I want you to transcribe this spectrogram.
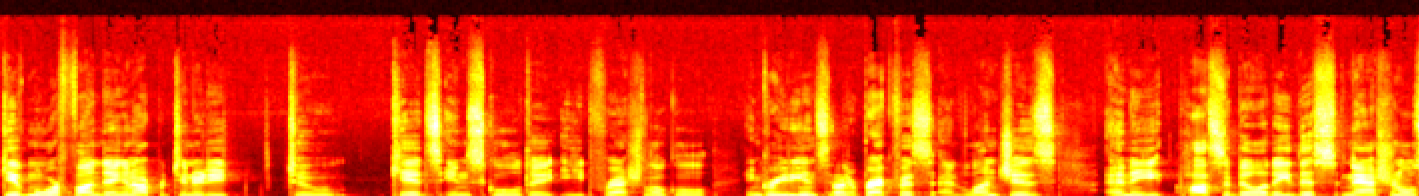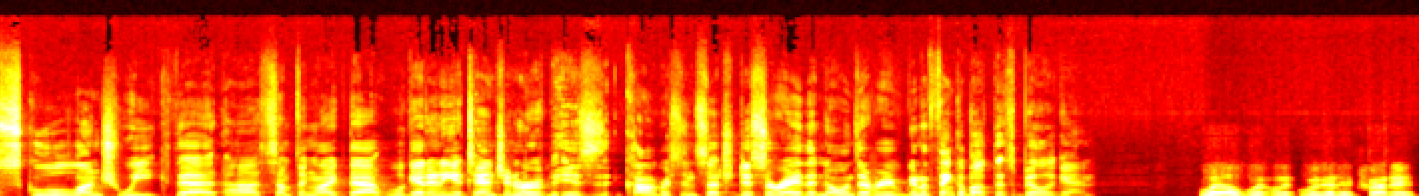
give more funding and opportunity to kids in school to eat fresh local ingredients in their breakfasts and lunches. Any possibility this National School Lunch Week that uh, something like that will get any attention, or is Congress in such disarray that no one's ever even going to think about this bill again? Well, we're, we're going to try to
